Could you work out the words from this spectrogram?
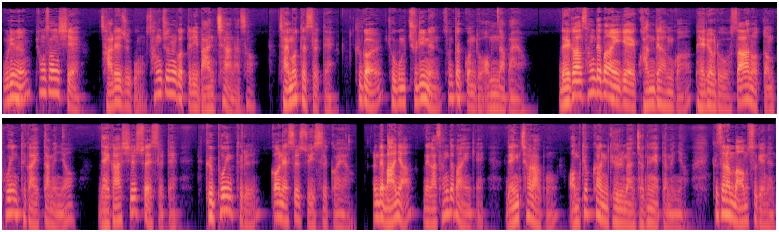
우리는 평상시에 잘해주고 상 주는 것들이 많지 않아서 잘못했을 때 그걸 조금 줄이는 선택권도 없나 봐요. 내가 상대방에게 관대함과 배려로 쌓아놓았던 포인트가 있다면요. 내가 실수했을 때 그 포인트를 꺼내 쓸 수 있을 거예요. 그런데 만약 내가 상대방에게 냉철하고 엄격한 규율만 적용했다면요. 그 사람 마음속에는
